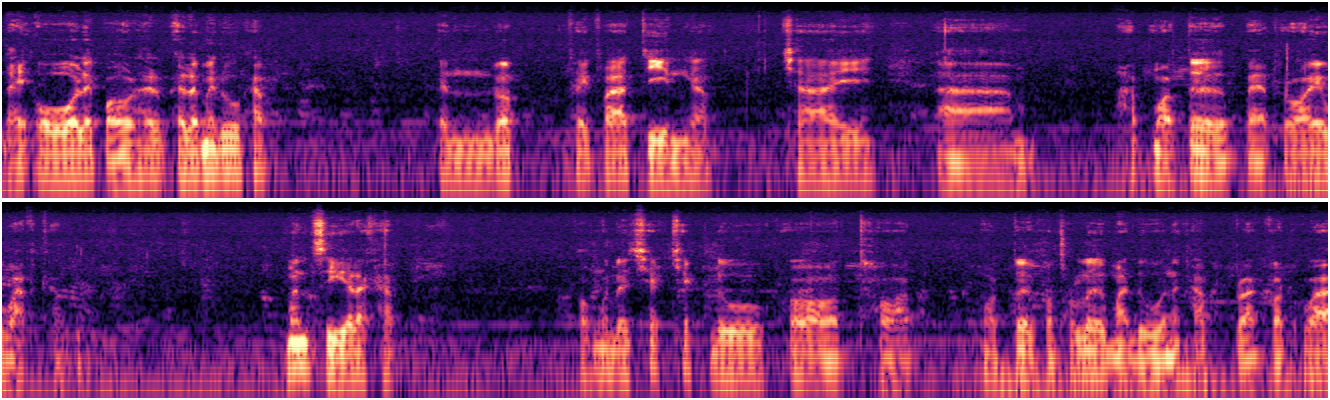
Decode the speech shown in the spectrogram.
ไดโออะไรเปล่าอะไรไม่รู้ครับ เป็นรถไฟฟ้าจีนครับ ใช้ฮับมอเตอร์ 800 วัตต์ครับ มันเสียแล้วครับ ผมก็เลยเช็คเช็คดูก็ถอดมอเตอร์คอนโทรลเลอร์มาดูนะครับ ปรากฏว่า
